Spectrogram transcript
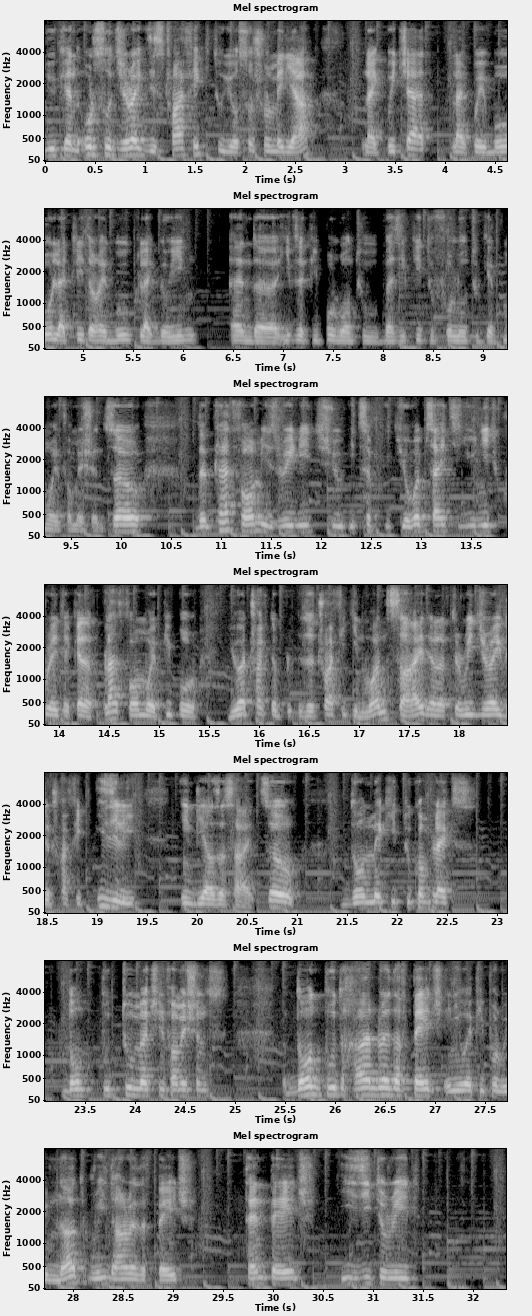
You can also direct this traffic to your social media, like WeChat, like Weibo, like Little Red Book, like Douyin, and uh, if the people want to basically to follow to get more information. So the platform is really to it's, a, it's your website. You need to create a kind of platform where people you attract the, the traffic in one side and have to redirect the traffic easily in the other side. So don't make it too complex. Don't put too much information. Don't put hundreds of page anyway. People will not read hundreds of page. 10 page, easy to read,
